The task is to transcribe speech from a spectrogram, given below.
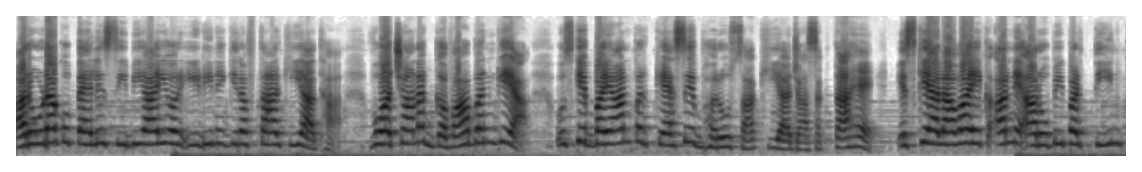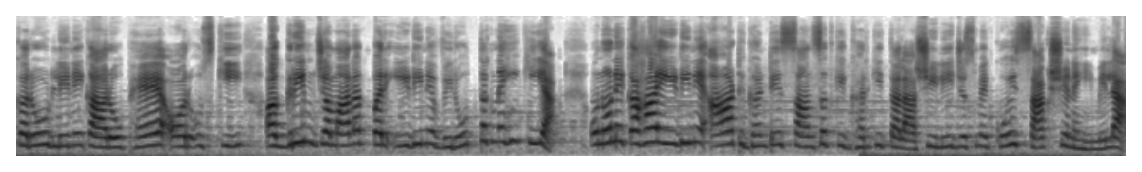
अरोड़ा को पहले सीबीआई और ईडी ने गिरफ़्तार किया था। वो अचानक गवाह बन गया। उसके बयान पर कैसे भरोसा किया जा सकता है? इसके अलावा एक अन्य आरोपी पर तीन करोड़ लेने का आरोप है और उसकी अग्रिम जमानत पर ईडी ने विरोध तक नहीं किया। उन्होंने कहा, ईडी ने आठ घंटे सांसद के घर की तलाशी ली, जिसमें कोई साक्ष्य नहीं मिला।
